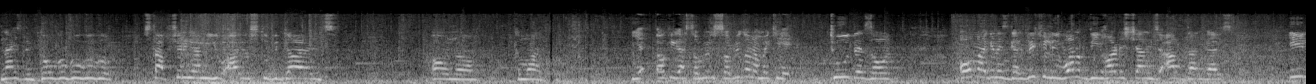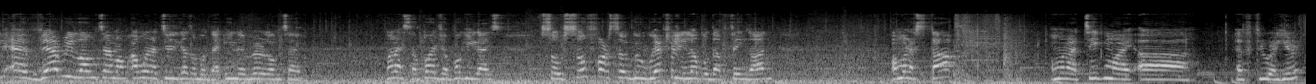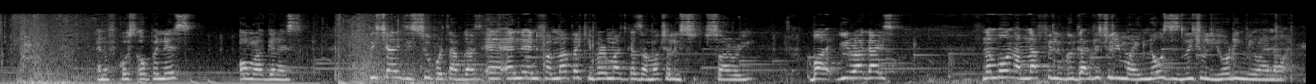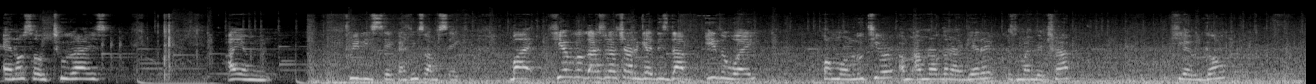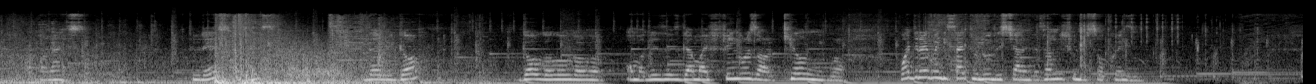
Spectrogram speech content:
Nice, dude. Go, go, go, go, go. Stop shooting at me, you are you stupid guards. Oh no, come on. Yeah, okay, guys. So we're, so we're gonna make it to the zone. Oh my goodness, guys. Literally one of the hardest challenges I've done, guys in a very long time. I'm, I'm, gonna tell you guys about that in a very long time. When I support jump, okay guys. So, so far so good. We actually leveled up, thank God. I'm gonna stop. I'm gonna take my uh, F3 right here. And of course open this. Oh my goodness. This challenge is super tough guys. And, and, and if I'm not thank you very much guys, I'm actually sorry. But you know guys, number one, I'm not feeling good guys. Literally my nose is literally hurting me right now. And also two guys, I am pretty sick. I think so I'm sick. But here we go guys, we're gonna try to get this dub either way. One more loot here. I'm, I'm not gonna get it. This might be a trap. Here we go. Oh nice. Do this, do this. There we go. Go, go, go, go, go. Oh my goodness, this guy, my fingers are killing me, bro. Why did I even decide to do this challenge? I'm literally so crazy.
